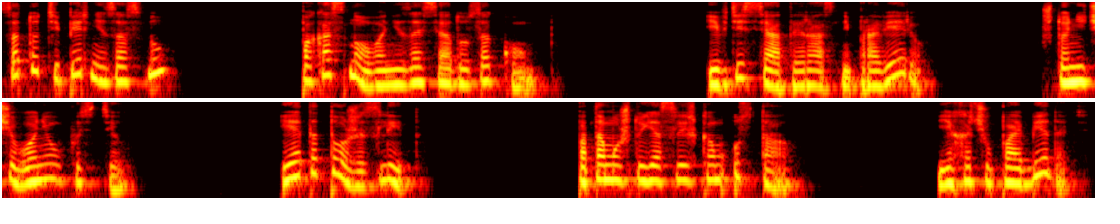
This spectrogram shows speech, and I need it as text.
Зато теперь не засну, пока снова не засяду за комп. И в десятый раз не проверю, что ничего не упустил. И это тоже злит, потому что я слишком устал я хочу пообедать,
